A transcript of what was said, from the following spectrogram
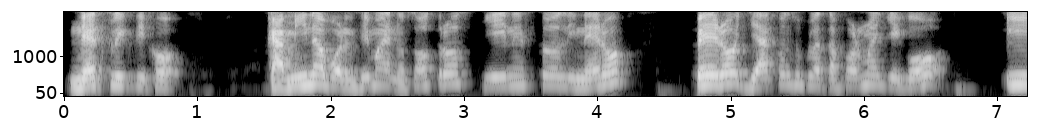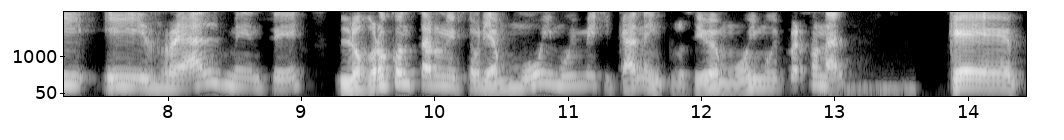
Netflix dijo, camina por encima de nosotros, tienes todo el dinero, pero ya con su plataforma llegó y, y realmente logró contar una historia muy, muy mexicana, inclusive muy, muy personal, que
